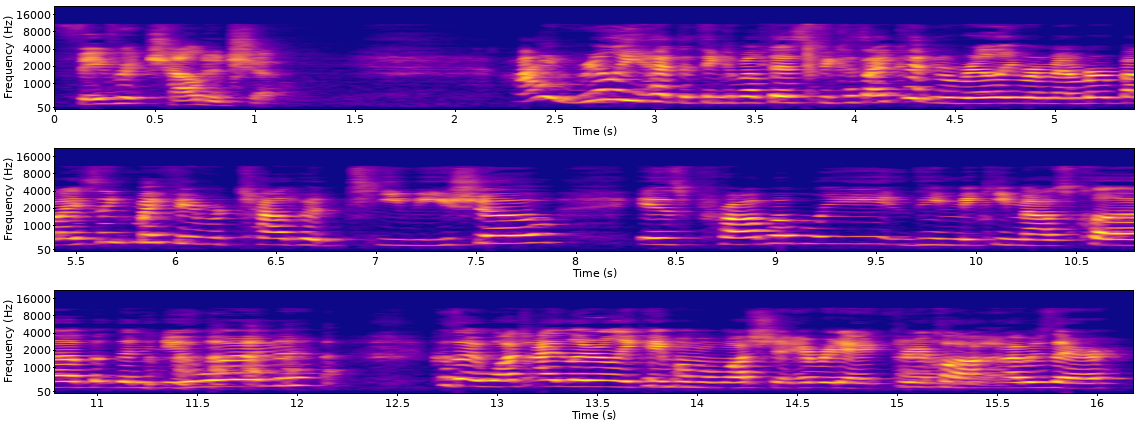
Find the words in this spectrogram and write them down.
favorite childhood show. I really had to think about this because I couldn't really remember, but I think my favorite childhood TV show is probably the Mickey Mouse Club, the new one. Because I watched, I literally came home and watched it every day, three o'clock. I was there.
